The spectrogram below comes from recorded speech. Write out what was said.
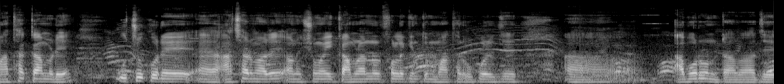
মাথা কামড়ে, উঁচু করে আছাড় মারে, অনেক সময় কামড়ানোর ফলে কিন্তু মাথার উপরে যে আবরণটা বা যে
